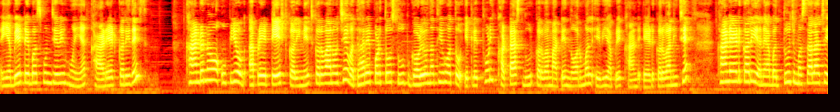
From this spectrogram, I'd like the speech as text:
અહીંયા બે ટેબલ સ્પૂન જેવી હું અહીંયા ખાડ એડ કરી દઈશ. ખાંડનો ઉપયોગ આપણે ટેસ્ટ કરીને જ કરવાનો છે. વધારે પડતો સૂપ ગળ્યો નથી હોતો એટલે થોડી ખટાશ દૂર કરવા માટે નોર્મલ એવી આપણે ખાંડ એડ કરવાની છે. ખાંડ એડ કરી અને આ બધું જ મસાલા છે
